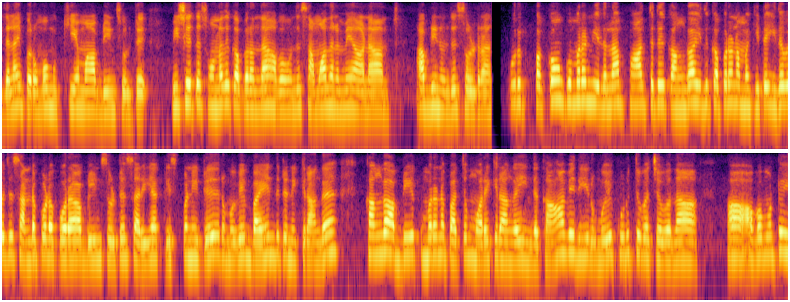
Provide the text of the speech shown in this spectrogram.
இதெல்லாம் இப்போ ரொம்ப முக்கியமா? அப்படின்னு சொல்லிட்டு விஷயத்த சொன்னதுக்கு அப்புறம் தான் அவள் வந்து சமாதானமே ஆனா அப்படின்னு வந்து சொல்கிறாங்க ஒரு பக்கம் குமரன் இதெல்லாம் பார்த்துட்டு கங்கா இதுக்கப்புறம் நம்ம கிட்ட இதை வச்சு சண்டை போட போறா? அப்படின்னு சொல்லிட்டு சரியா கிஸ் பண்ணிட்டு ரொம்பவே பயந்துட்டு நிற்கிறாங்க கங்கா அப்படியே குமரனை பார்த்து முறைக்கிறாங்க. இந்த காவேரி ரொம்பவே கொடுத்து வச்சவ தான். அவ மட்டும்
